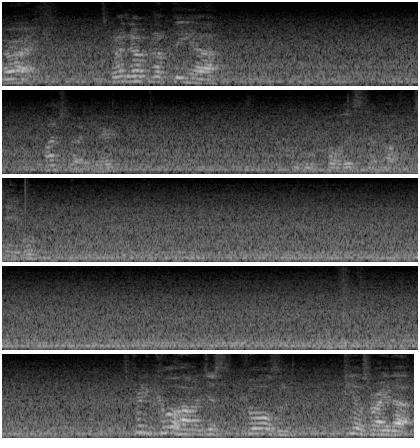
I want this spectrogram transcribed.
All right, let's go ahead and open up the uh, punch bag here. See we can pull this stuff off the table. Pretty cool how it just cools and peels right up.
